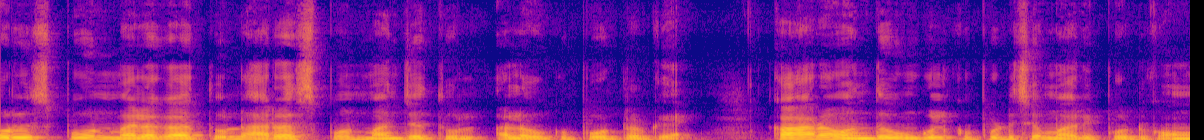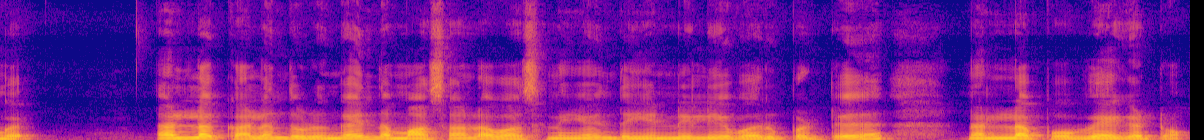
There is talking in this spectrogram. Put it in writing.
ஒரு ஸ்பூன் மிளகாத்தூள் அரை ஸ்பூன் மஞ்சத்தூள் அளவுக்கு போட்டிருக்கேன். காரம் வந்து உங்களுக்கு பிடிச்ச மாதிரி போட்டுக்கோங்க. நல்லா கலந்துடுங்க. இந்த மசாலா வாசனையும் இந்த எண்ணெயிலேயே வறுபட்டு நல்லா போ வேகட்டும்.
